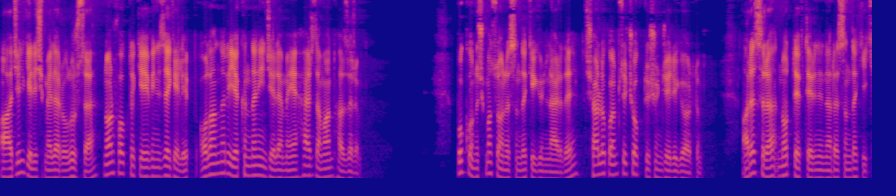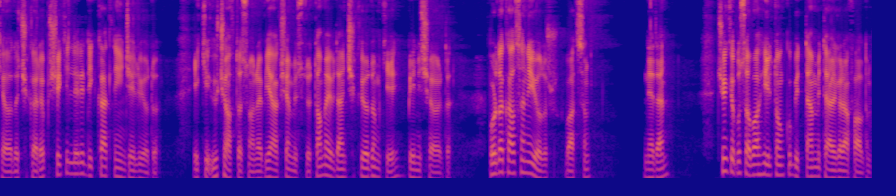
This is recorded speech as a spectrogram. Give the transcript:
Acil gelişmeler olursa Norfolk'taki evinize gelip olanları yakından incelemeye her zaman hazırım. Bu konuşma sonrasındaki günlerde Sherlock Holmes'u çok düşünceli gördüm. Ara sıra not defterinin arasındaki kağıdı çıkarıp şekilleri dikkatle inceliyordu. 2-3 hafta sonra bir akşamüstü tam evden çıkıyordum ki beni çağırdı. ''Burada kalsan iyi olur, Watson.'' ''Neden?'' ''Çünkü bu sabah Hilton Kubit'ten bir telgraf aldım.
